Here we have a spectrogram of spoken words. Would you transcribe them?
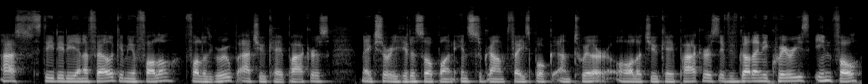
at SteeDD NFL, give me a follow. Follow the group at UK Packers. Make sure you hit us up on Instagram, Facebook, and Twitter, all at UK Packers. If you've got any queries, info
